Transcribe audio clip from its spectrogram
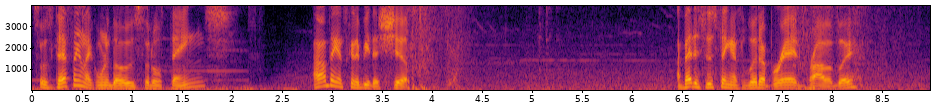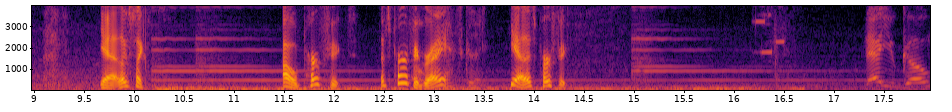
So it's definitely like one of those little things. I don't think it's gonna be the ship. I bet it's this thing that's lit up red, probably. Yeah, it looks like. Oh, perfect. That's perfect, Oh, right? That's good. Yeah, that's perfect. There you go.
